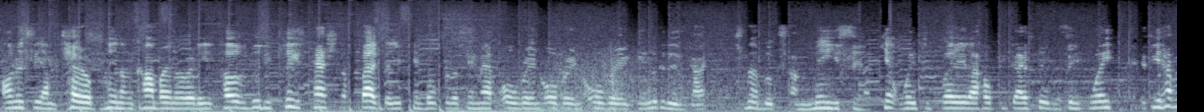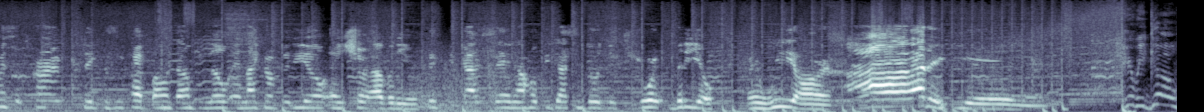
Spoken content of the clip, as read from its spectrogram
Honestly, I'm terrible playing on Combine already. Call of Duty, please catch the fact that you can vote for the same map over and over and over again. Look at this guy. This map looks amazing. I can't wait to play it. I hope you guys feel the same way. If you haven't subscribed, click the subscribe button down below and like our video and share our video. Thank you guys saying I hope you guys enjoyed this short video. And we are out of here. Here we go.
